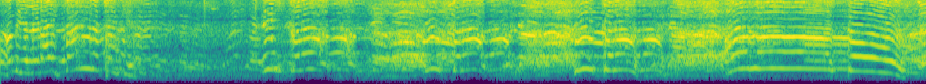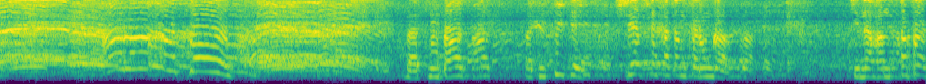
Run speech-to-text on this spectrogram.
हम ये लड़ाई जारी रखेंगे। अपनी बात बस इसी से, शेर से खत्म करूँगा कि न हम सफ़र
